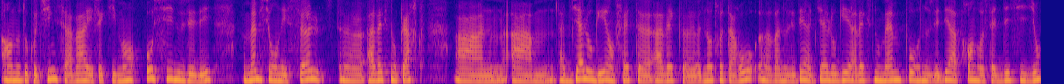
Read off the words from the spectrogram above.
en auto-coaching, ça va effectivement aussi nous aider, même si on est seul avec nos cartes, à, dialoguer en fait avec notre tarot, va nous aider à dialoguer avec nous-mêmes pour nous aider à prendre cette décision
